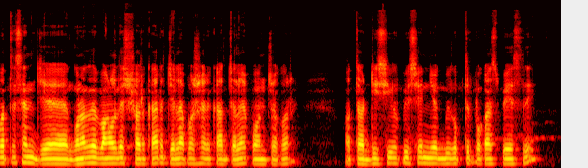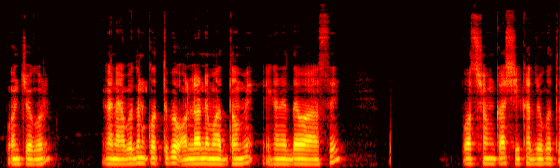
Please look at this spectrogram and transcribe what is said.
পাচ্ছেন যে গণতন্ত্র বাংলাদেশ সরকার, জেলা প্রশাসনের কার্যালয় পঞ্চগড়, অর্থাৎ ডিসি অফিসে নিয়োগ বিজ্ঞপ্তি প্রকাশ পেয়েছে পঞ্চগড়। এখানে আবেদন করতে হবে অনলাইনের মাধ্যমে, এখানে দেওয়া আছে পদ সংখ্যা, শিক্ষা যোগ্যতা,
